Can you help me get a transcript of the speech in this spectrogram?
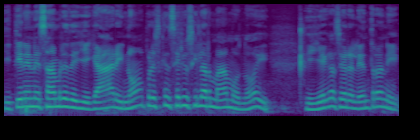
y tienen esa hambre de llegar y no, pero es que en serio sí la armamos, ¿no? Y, y llegas y ahora le entran y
